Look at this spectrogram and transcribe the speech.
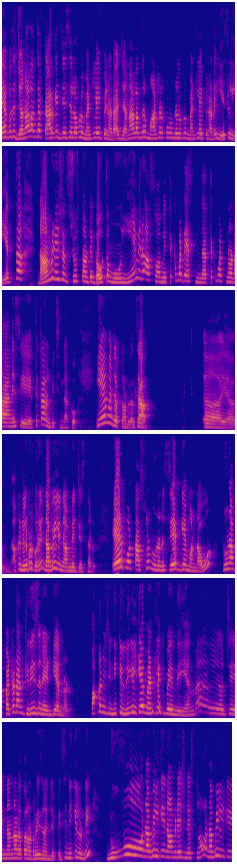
లేకపోతే జనాలందరూ టార్గెట్ చేసే లోపల మెంటల్ అయిపోయినాడా? జనాలందరూ మాట్లాడుకుని ఉండే లోపల మెంటల్ అయిపోయినాడా? అసలు ఎంత నామినేషన్స్ చూస్తా ఉంటే గౌతమ్ ఏమి రా స్వామి తిక్కబట్టేస్తుందా? తిక్కబట్టినోడా? అనేసి తిట్టాలనిపించింది నాకు. ఏమని చెప్తున్నాడు తెలుసా? అక్కడ నిలబడుకొని నబీలి నామినేట్ చేస్తున్నాడు. ఎయిర్పోర్ట్ టాస్క్లో నువ్వు నన్ను సేఫ్ గేమ్ అన్నావు. నువ్వు నాకు పెట్టడానికి రీజన్ ఏంటి? అన్నాడు. పక్క నుంచి నిఖిల్ నిఖిల్కే మెంటలెక్కిపోయింది ఏంద్రా వచ్చి నన్ను అడుగుతాను రీజన్ అని చెప్పేసి. నిఖిల్ ఉండి నువ్వు నబిల్కి నామినేషన్ ఇస్తున్నావు నబిల్కి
